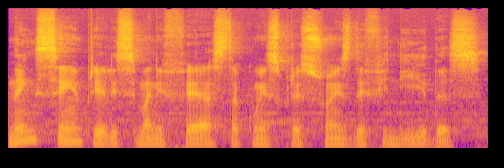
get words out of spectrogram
Nem sempre ele se manifesta com expressões definidas,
